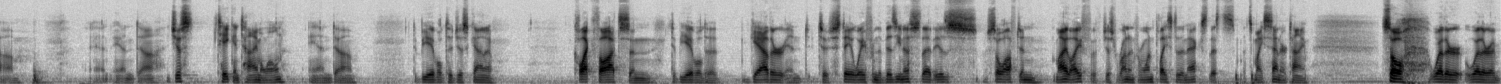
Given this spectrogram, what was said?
um, and and uh, just taking time alone and um, to be able to just kind of collect thoughts and to be able to gather and to stay away from the busyness that is so often my life of just running from one place to the next. That's that's my center time. So whether whether I'm,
